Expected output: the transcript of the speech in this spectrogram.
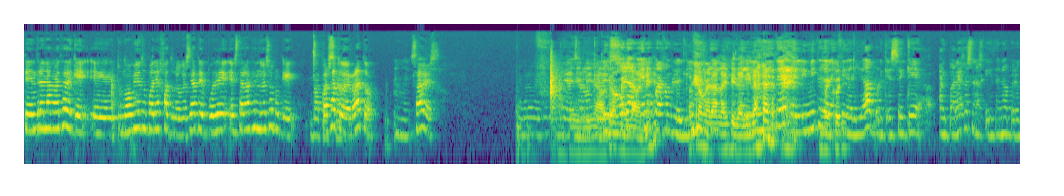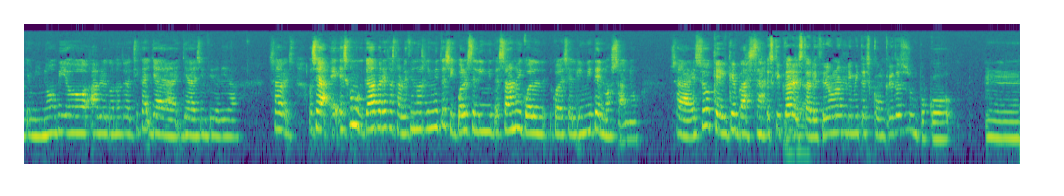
te entra en la cabeza de que eh, tu novio, tu pareja, tu lo que sea, te puede estar haciendo eso porque Va a pasa todo el rato, ¿sabes? Creo que eso también Y otro luego melón, ¿eh? por ejemplo, el límite la infidelidad. el límite- de la infidelidad, porque sé que hay parejas en las que dicen, no, pero que mi novio hable con otra chica ya, ya es infidelidad. ¿Sabes? O sea, e, es como que cada pareja establece unos límites y cuál es el límite sano y cuál, cuál es el límite no sano. O sea, ¿eso qué, qué pasa? Es que, claro, establecer unos límites concretos es un poco mm,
